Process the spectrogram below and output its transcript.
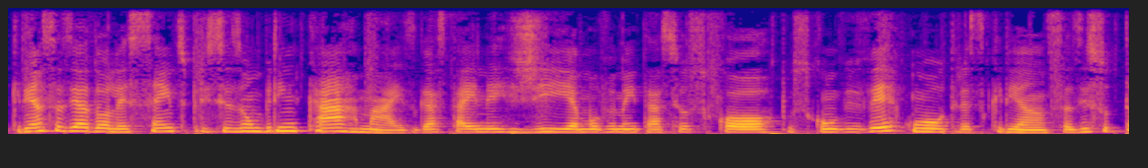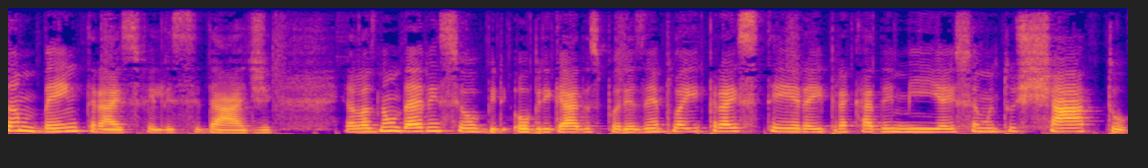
Crianças e adolescentes precisam brincar mais, gastar energia, movimentar seus corpos, conviver com outras crianças. Isso também traz felicidade. Elas não devem ser ob obrigadas, por exemplo, a ir para a esteira, a ir para a academia. Isso é muito chato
